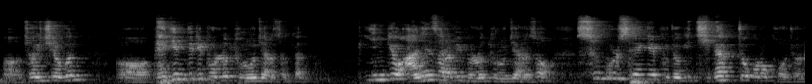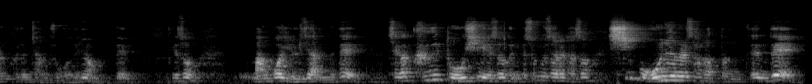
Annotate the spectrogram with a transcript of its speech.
어, 저희 지역은 어, 백인들이 별로 들어오지 않아서 그러니까 인dio 아닌 사람이 별로 들어오지 않아서 23개 부족이 집약적으로 거주하는 그런 장소거든요. 네. 그래서 망고가 열리지 않는데 제가 그 도시에서 그러니까 선교사를 가서 15년을 살았던 때인데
